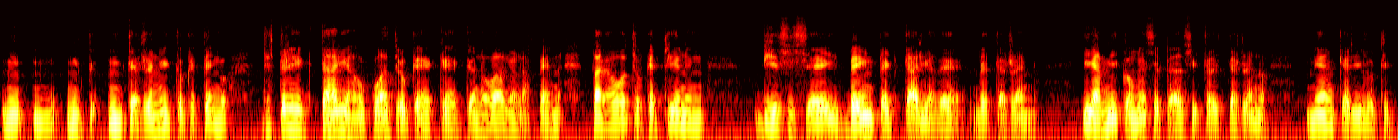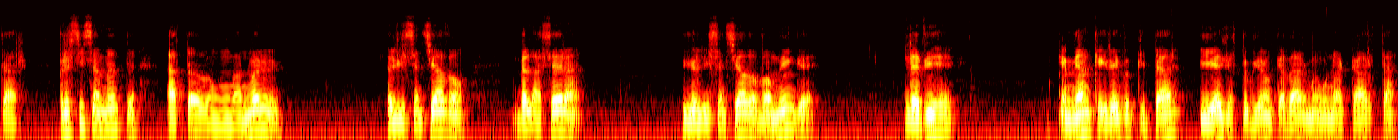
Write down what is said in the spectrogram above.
mi, terrenito que tengo de tres hectáreas o cuatro que, que, que, no valen la pena para otros que tienen 16, 20 hectáreas de, de terreno y a mí con ese pedacito de terreno me han querido quitar. Precisamente hasta don Manuel, el licenciado de la Cera y el licenciado Domínguez, le dije que me han querido quitar y ellos tuvieron que darme una carta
